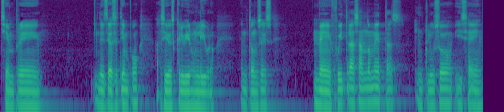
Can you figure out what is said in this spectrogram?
siempre desde hace tiempo ha sido escribir un libro. Entonces, me fui trazando metas, incluso hice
